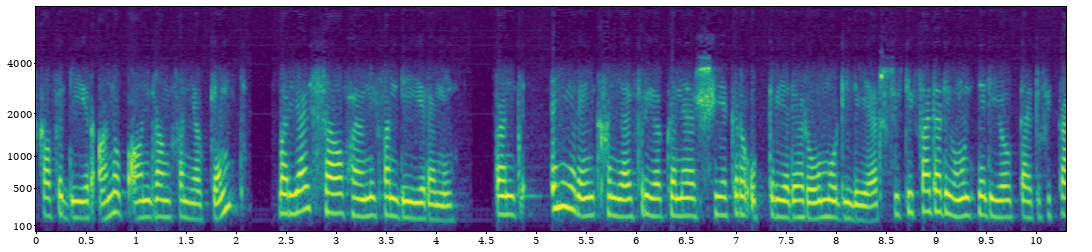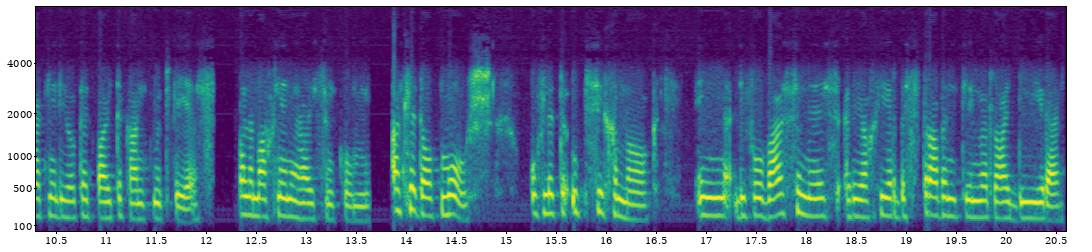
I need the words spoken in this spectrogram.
skaf 'n dier aan op aandrang van jou kind, maar jy self hou nie van diere nie. Want inherent gaan jy vir jou kinders sekere optrede rolmodelleer, soos die feit dat die hond nie die hele tyd of die kat nie die hele tyd buitekant moet wees. Hulle mag nie in die huis inkom nie. As hulle dalk mors of hulle te oepsie gemaak en die volwassenes reageer bestraffend teenoor daai diere.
